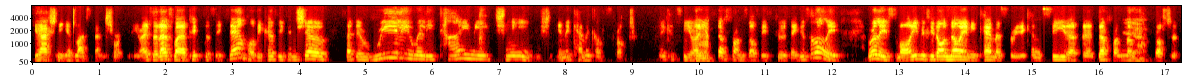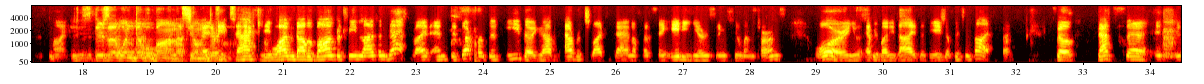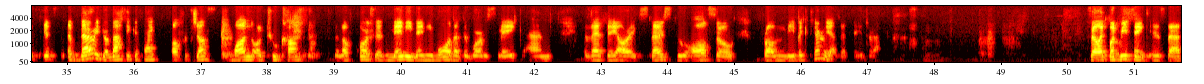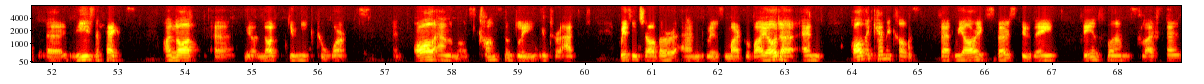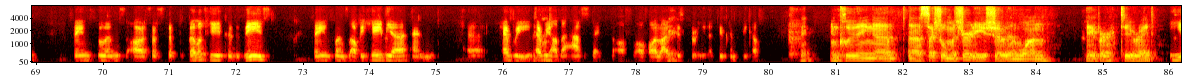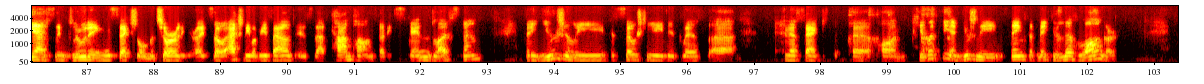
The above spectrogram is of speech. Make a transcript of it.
You actually get lifespan shortening, right? So that's why I picked this example because you can show that a really, really tiny change in the chemical structure. You can see, right, yeah. the difference of these two things. It's really, really small. Even if you don't know any chemistry, you can see that the difference yeah. of the structures there's, there's that one double bond. That's the only difference. Exactly, one double bond between life and death, right? And the difference is either you have an average lifespan of let's say 80 years in human terms, or you everybody dies at the age of 55, right? So that's uh, it, it, it's a very dramatic effect of just one or two compounds. And of course, there's many, many more that the worms make and that they are exposed to also from the bacteria that they interact. So what we think is that uh, these effects are not, uh, you know, not unique to worms. All animals constantly interact with each other and with microbiota and all the chemicals that we are exposed to, they, they influence lifespan, they influence our susceptibility to disease, they influence our behavior and uh, every, every other aspect of, of our life history that you can think of. Including uh, uh, sexual maturity you showed in one paper too, right? Yes, including sexual maturity, right? So actually what we found is that compounds that extend lifespan, they usually associated with uh, an effect uh, on puberty and usually things that make you live longer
